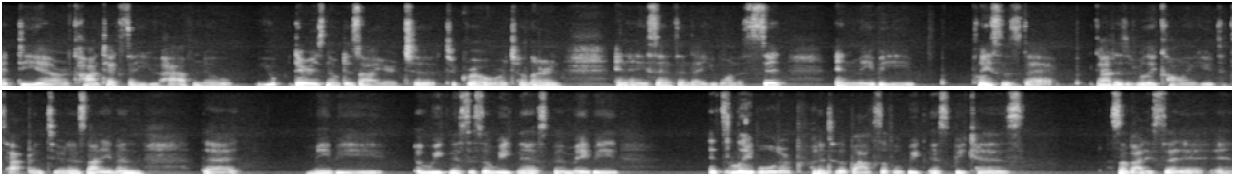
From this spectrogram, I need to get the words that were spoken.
idea or context that you have no you there is no desire to to grow or to learn in any sense and that you want to sit in maybe places that God is really calling you to tap into. And it's not even that maybe a weakness is a weakness but maybe it's labeled or put into the box of a weakness because somebody said it and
